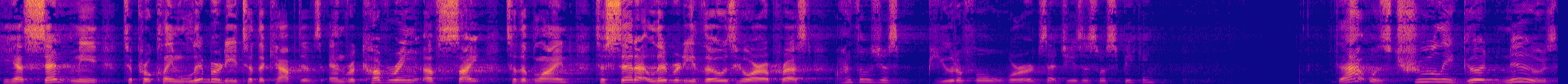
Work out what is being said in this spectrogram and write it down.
He has sent me to proclaim liberty to the captives and recovering of sight to the blind, to set at liberty those who are oppressed. Aren't those just beautiful words that Jesus was speaking? That was truly good news,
